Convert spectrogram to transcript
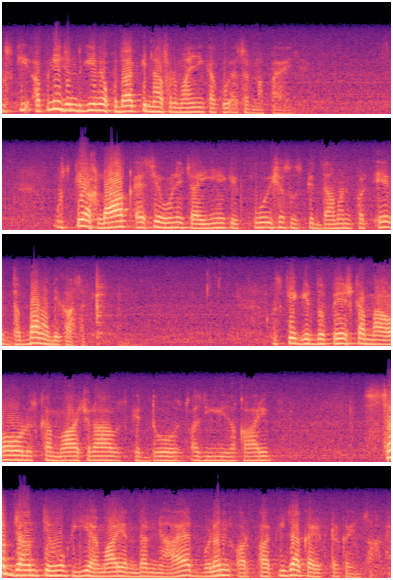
اس کی اپنی زندگی میں خدا کی نافرمانی کا کوئی اثر نہ پایا جائے اس کے اخلاق ایسے ہونے چاہیے کہ کوئی شخص اس کے دامن پر ایک دھبا نہ دکھا سکے۔ اس کے گرد و پیش کا ماحول، اس کا معاشرہ، اس کے دوست، عزیز، اقارب، سب جانتے ہوں کہ یہ ہمارے اندر نہایت بلند اور پاکیزہ کریکٹر کا انسان ہے۔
